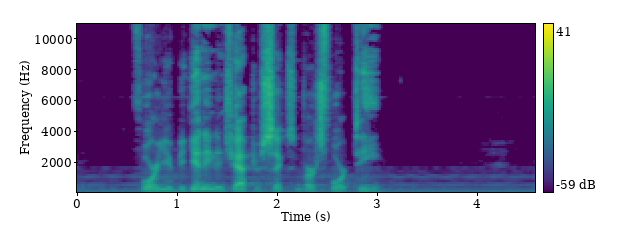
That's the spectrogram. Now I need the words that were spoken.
for you, beginning in chapter 6 and verse 14.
